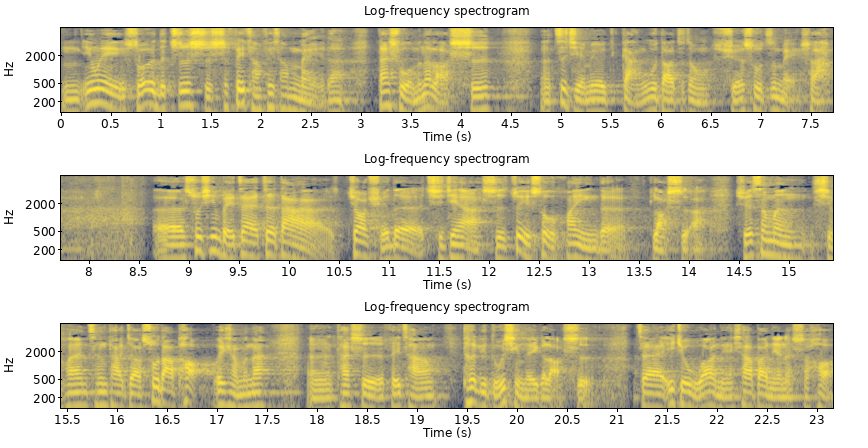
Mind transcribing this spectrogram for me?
嗯，因为所有的知识是非常非常美的，但是我们的老师，呃，自己也没有感悟到这种学术之美，是吧？呃，苏新北在浙大教学的期间啊，是最受欢迎的老师啊，学生们喜欢称他叫苏大炮，为什么呢？嗯，他是非常特立独行的一个老师。在一九五二年下半年的时候，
